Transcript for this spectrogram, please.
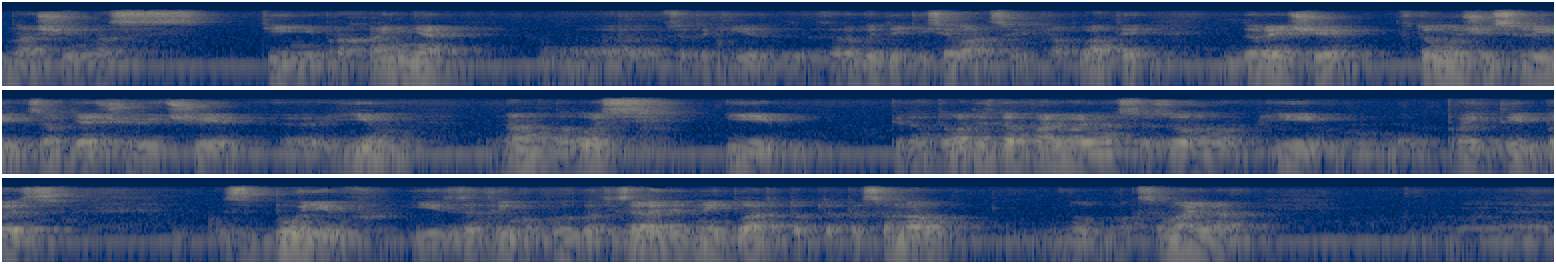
наші настійні прохання е, все-таки зробити якісь авансові проплати. І, до речі, в тому числі завдячуючи е, їм, нам вдалося і підготуватись до опалювального сезону, і пройти без збоїв і затримок виплаті заробітної плати, тобто персонал ну, максимально е,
